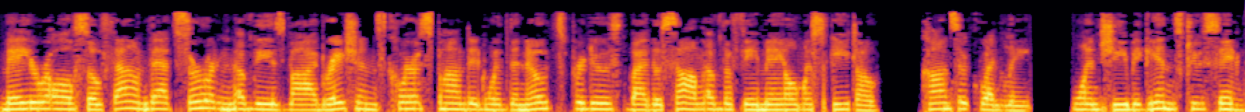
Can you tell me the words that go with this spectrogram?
Mayer also found that certain of these vibrations corresponded with the notes produced by the song of the female mosquito. Consequently, when she begins to sing,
